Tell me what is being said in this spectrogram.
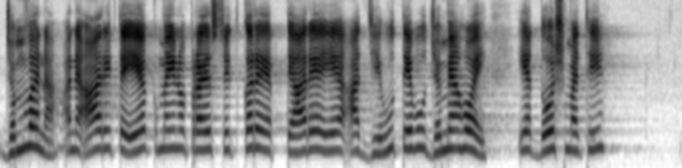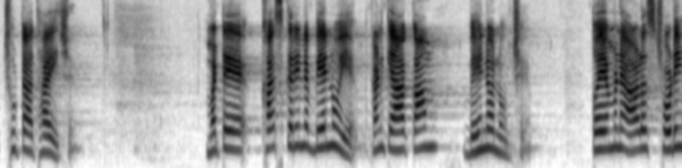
જમવાના. અને આ રીતે એક મહિનો પ્રાયશ્ચિત કરે ત્યારે એ આ જેવું તેવું જમ્યા હોય એ દોષમાંથી છૂટા થાય છે. માટે ખાસ કરીને બહેનોએ, કારણ કે આ કામ બહેનોનું છે. તો એમણે આળસ છોડી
